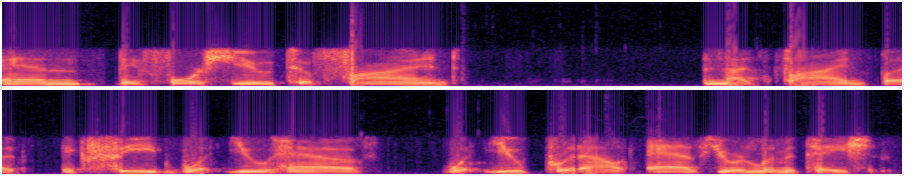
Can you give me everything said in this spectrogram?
And they force you to find, not find, but exceed what you have, what you put out as your limitations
